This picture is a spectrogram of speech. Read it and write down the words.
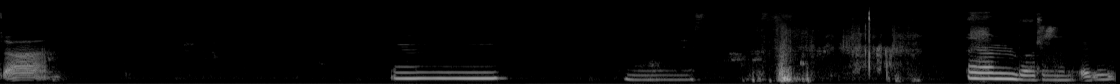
dann. Hm. Hm. Ähm, warte mal.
